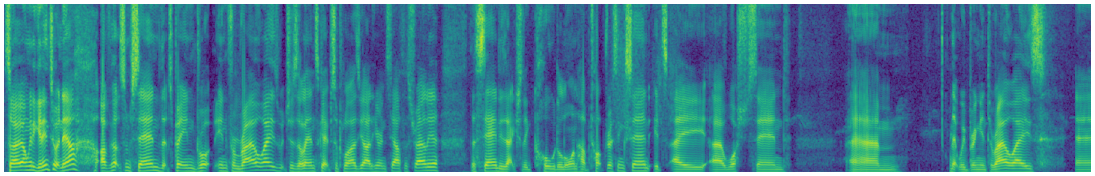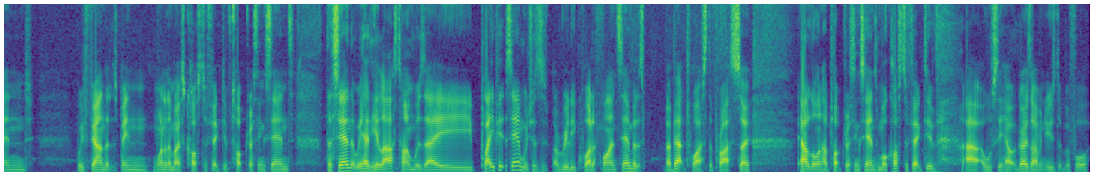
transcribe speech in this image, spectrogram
So I'm going to get into it now. I've got some sand that's been brought in from Railways, which is a landscape supplies yard here in South Australia. The sand is actually called a Lawn Hub top dressing sand. It's a washed sand um, that we bring into Railways and we've found that it's been one of the most cost effective top dressing sands. The sand that we had here last time was a play pit sand, which is a really quite a fine sand, but it's about twice the price. So our Lawn Hub top dressing sand is more cost effective. Uh, we'll see how it goes. I haven't used it before.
